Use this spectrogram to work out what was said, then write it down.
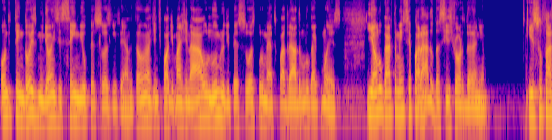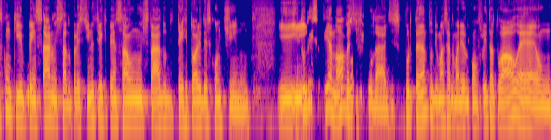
onde tem 2 milhões e 100 mil pessoas vivendo. Então, a gente pode imaginar o número de pessoas por metro quadrado num lugar como esse. E é um lugar também separado da Cisjordânia. Isso faz com que pensar no Estado palestino teria que pensar um Estado de território descontínuo. E, e, tudo isso cria novas dificuldades. Portanto, de uma certa maneira, o conflito atual é um,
